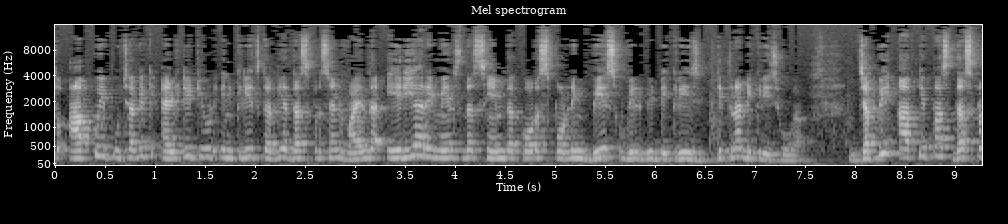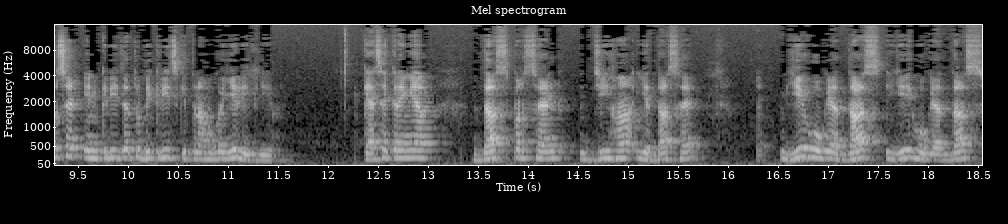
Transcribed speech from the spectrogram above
तो आपको ये पूछा गया कि एल्टीट्यूड इंक्रीज कर दिया 10 percent while the area remains the same the corresponding base will be decrease कितना डिक्रीज होगा? जब भी आपके पास 10 परसेंट इंक्रीज है तो डिक्रीज कितना होगा? ये लिख लिया कैसे करेंगे आप? 10 परसेंट, जी हाँ ये 10 है। ये हो गया 10 ये हो गया 10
